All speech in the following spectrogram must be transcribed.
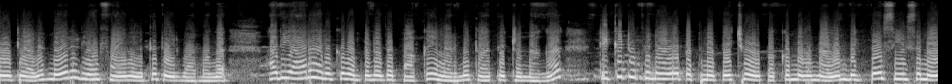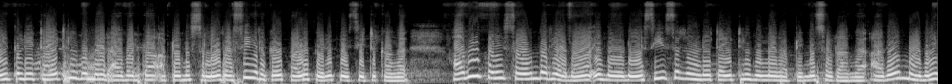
போட்டியாளர் நேரடியாக ஃபைனலுக்கு தேர்வாமாங்க அது யாராக இருக்கும் அப்படின்றத பார்க்க எல்லாருமே காத்துட்டு இருந்தாங்க. டிக்கெட் டு ஃபினாலே பற்றின பேச்சு ஒரு பக்கம் இருந்தாலும் பிக் பாஸ் சீசன் எயித்துடைய டைட்டில் வின்னர் அவர் தான் அப்படின்னு சொல்லி ரசிகர்கள் பல பேர் பேசிட்டு இருக்காங்க. அதன்படி சௌந்தர்யா தான் இதனுடைய சீசனோட டைட்டில் வின்னர் அப்படின்னு சொல்றாங்க. அதே மாதிரி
